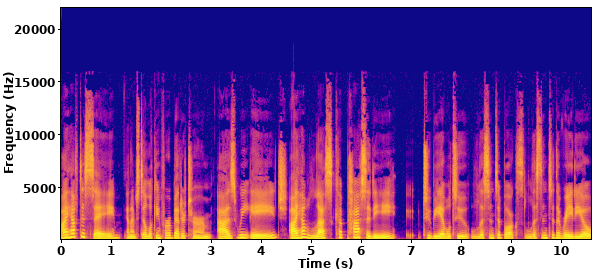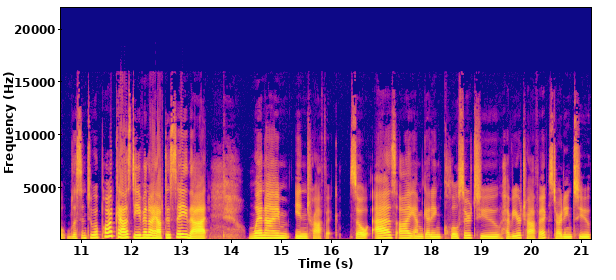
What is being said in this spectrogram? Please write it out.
I have to say, and I'm still looking for a better term, as we age, I have less capacity to be able to listen to books, listen to the radio, listen to a podcast, even. I have to say that when I'm in traffic. So, as I am getting closer to heavier traffic, starting to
